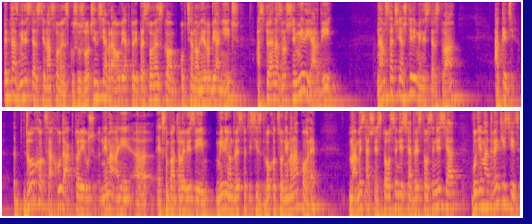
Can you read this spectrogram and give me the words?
15 ministerstiev na Slovensku sú zločinci a vrahovia, ktorí pre Slovensko občanov nerobia nič a stoja nás ročne miliardy. Nám stačia 4 ministerstva a keď dôchodca, chudá, ktorý už nemá ani, uh, jak som povedal televízii, milión 200 tisíc dôchodcov nemá na pohreb, má mesačne 180, 280, bude mať 2000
